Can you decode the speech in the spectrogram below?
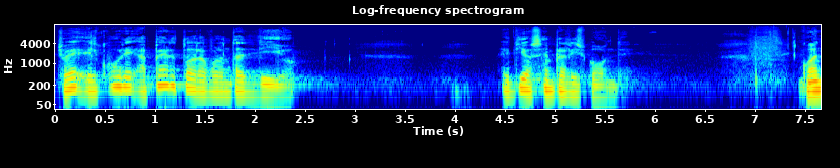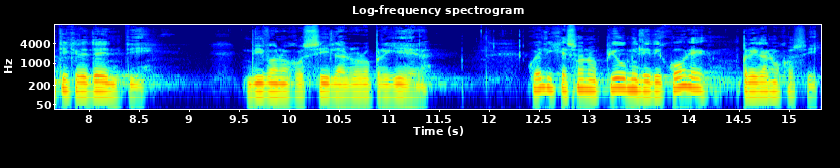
Cioè il cuore aperto alla volontà di Dio. E Dio sempre risponde. Quanti credenti vivono così la loro preghiera? Quelli che sono più umili di cuore pregano così,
